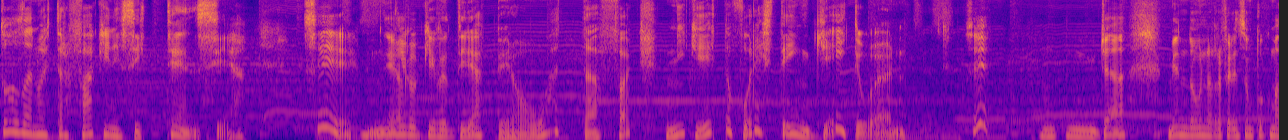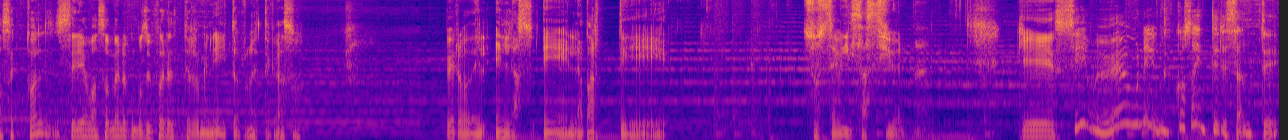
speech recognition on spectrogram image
toda nuestra fucking existencia. Sí, algo que dirás, pero what the fuck, ni que esto fuera Gate, weón. Sí, Ya viendo una referencia un poco más actual, sería más o menos como si fuera el Terminator en este caso. Pero del- en, las- en la parte sociabilización. Que sí, me veo una cosa interesante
